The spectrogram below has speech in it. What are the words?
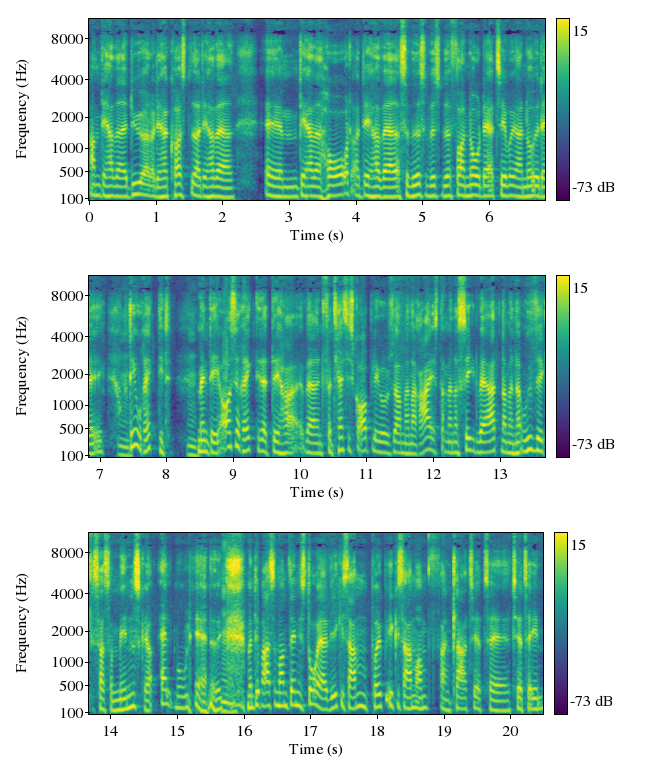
om det har været dyrt, og det har kostet, og det har været Øhm, det har været hårdt, og det har været så videre, så videre, så videre, for at nå dertil, hvor jeg er nået i dag. Ikke? Mm. Og det er jo rigtigt. Mm. Men det er også rigtigt, at det har været en fantastisk oplevelse, og man har rejst, og man har set verden, og man har udviklet sig som menneske, og alt muligt andet. Ikke? Mm. Men det er bare som om, den historie er vi ikke i samme, på ikke i samme omfang klar til at, tage, til at tage ind.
